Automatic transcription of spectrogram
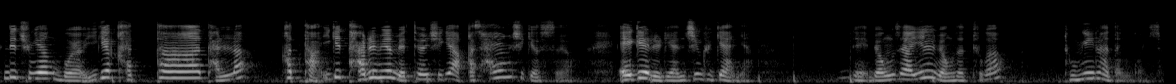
근데 중요한 건 뭐예요? 이게 같아, 달라? 같아. 이게 다르면 메테온식이 아까 사형식이었어요. 에게르리안 지금 그게 아니야. 네, 명사 1, 명사 2가 동일하다는 거죠.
